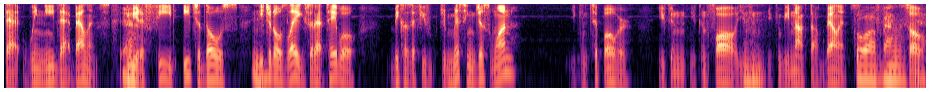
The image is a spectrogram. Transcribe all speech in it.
that we need that balance. Yeah. You need to feed each of those each of those legs of that table, because if you- you're missing just one, you can tip over, you can you can fall, you can you can be knocked off balance. Go off balance. So yeah.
